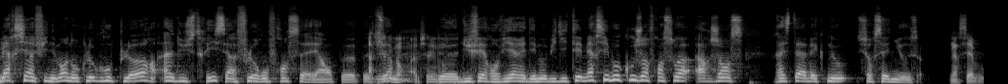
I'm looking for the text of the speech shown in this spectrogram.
Merci infiniment. Donc, le groupe LOR Industrie, c'est un fleuron français, hein, on peut, absolument, absolument. du ferroviaire et des mobilités. Merci beaucoup, Jean-François Argence. Restez avec nous sur CNews. Merci à vous.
